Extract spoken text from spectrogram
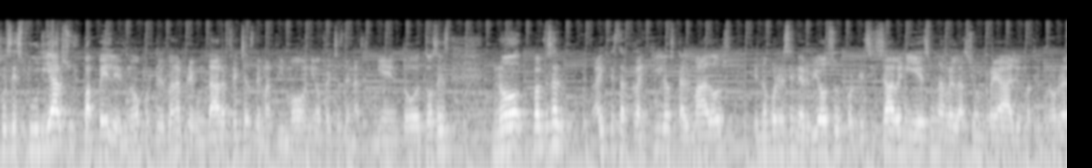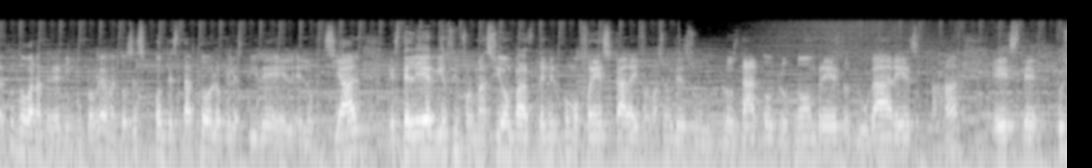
pues estudiar sus papeles, ¿no? Porque les van a preguntar fechas de matrimonio, fechas de nacimiento. Entonces, no, va a empezar, hay que estar tranquilos, calmados, eh, no ponerse nerviosos, porque si saben y es una relación real y un matrimonio real, pues no van a tener ningún problema. Entonces, contestar todo lo que les pide el, oficial, este, leer bien su información para tener como fresca la información de su, los datos, los nombres, los lugares, ajá este, pues,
